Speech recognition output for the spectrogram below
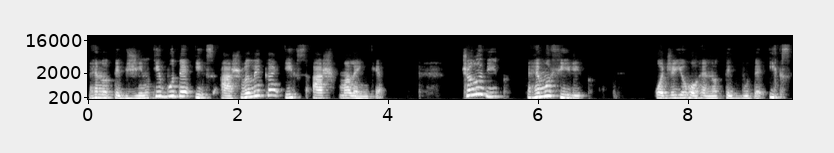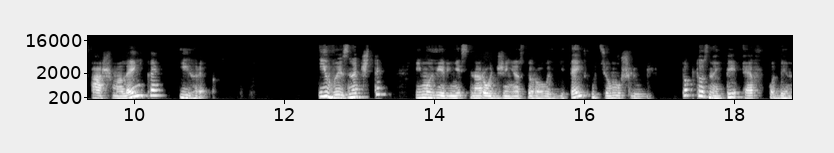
генотип жінки буде XH велике, XH маленьке. Чоловік гемофілік. Отже, його генотип буде XH маленьке, Y. І визначте ймовірність народження здорових дітей у цьому шлюбі, тобто знайти F1.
